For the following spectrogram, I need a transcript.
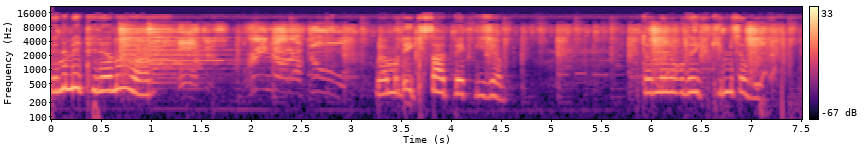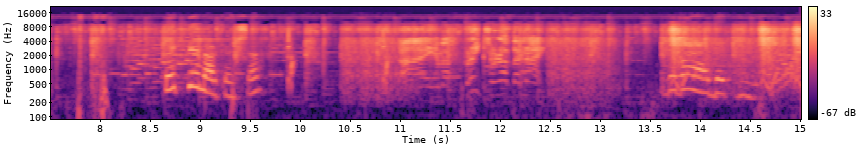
Benim bir planım var. Ben burada iki saat bekleyeceğim. Tabii burada kimse bulur. Bekleyin arkadaşlar. Bir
